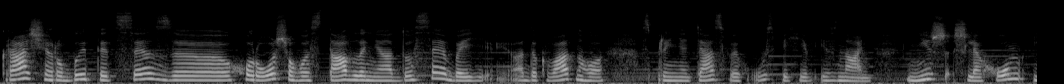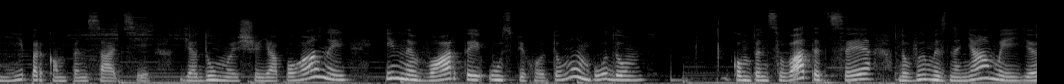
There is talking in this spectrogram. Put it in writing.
краще робити це з хорошого ставлення до себе і адекватного сприйняття своїх успіхів і знань, ніж шляхом гіперкомпенсації. Я думаю, що я поганий і не вартий успіху, тому буду компенсувати це новими знаннями, і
